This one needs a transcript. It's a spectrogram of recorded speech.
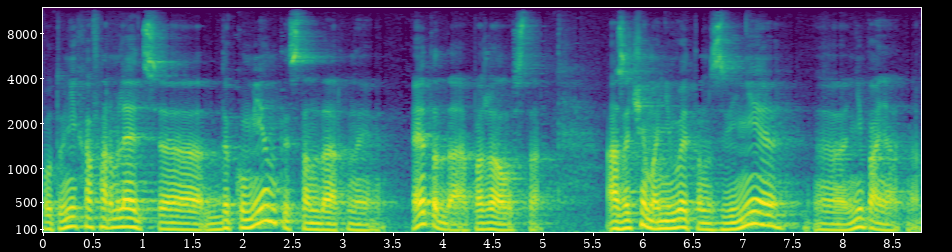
Вот у них оформлять документы стандартные, это да, пожалуйста. А зачем они в этом звене, э, непонятно.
